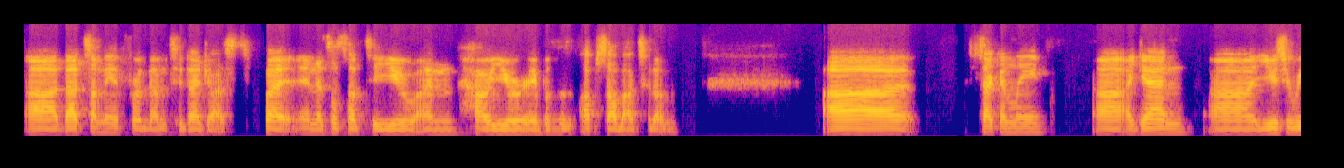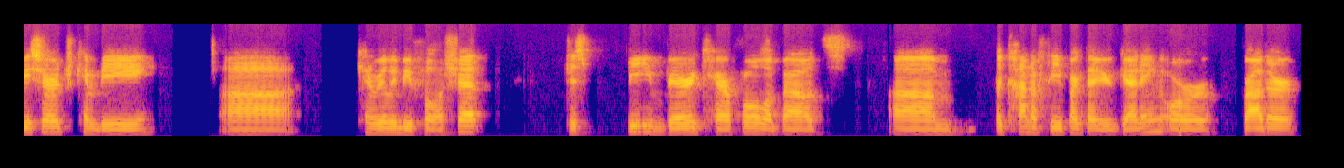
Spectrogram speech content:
uh, that's something for them to digest. But and it's also up to you and how you're able to upsell that to them. Uh, secondly, uh, again, uh, user research can be can really be full of shit. Be very careful about um, the kind of feedback that you're getting, or rather,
